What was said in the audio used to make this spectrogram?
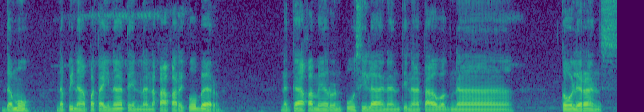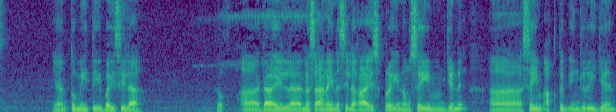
damo na pinapatay natin na nakaka-recover, nagkakameron po sila ng tinatawag na tolerance. Yan, tumitibay sila. Ah, dahil ah, nasanay na sila ka-spray ng same gene- ah, same active ingredient,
